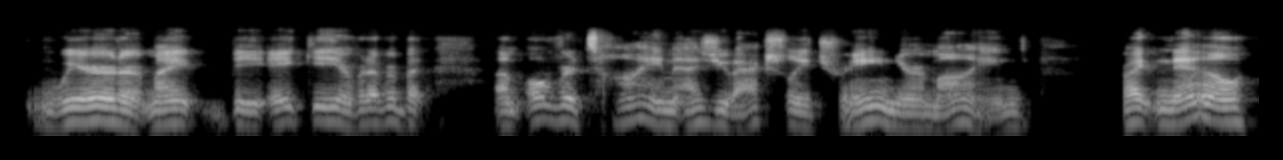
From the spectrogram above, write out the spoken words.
weird or it might be achy or whatever but um, over time as you actually train your mind right now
